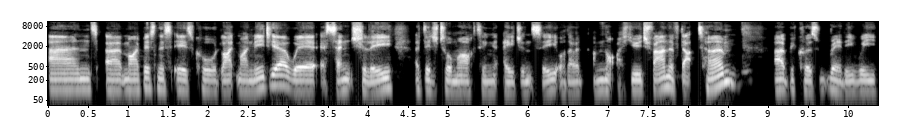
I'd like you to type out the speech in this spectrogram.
And uh, my business is called Like Mind Media. We're essentially a digital marketing agency, although I'm not a huge fan of that term mm-hmm. uh, because really we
